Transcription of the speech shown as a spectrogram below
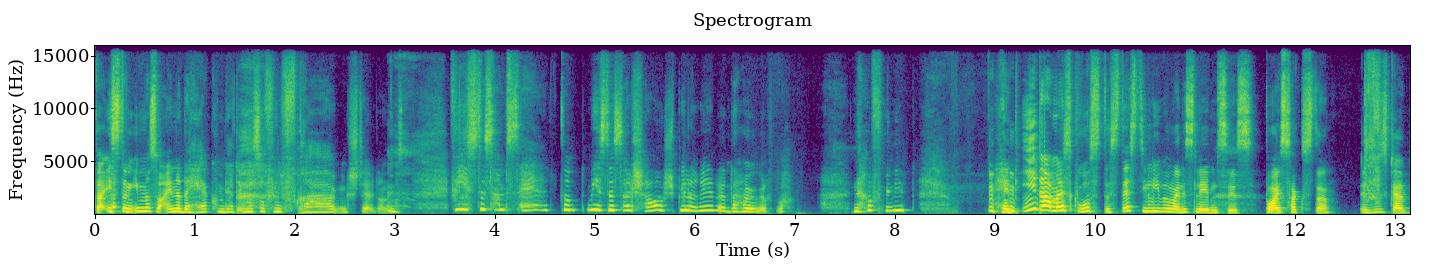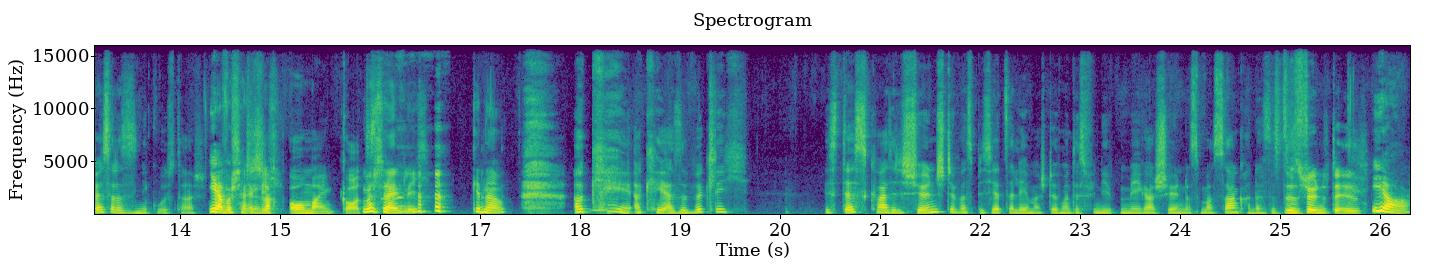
Da ist dann immer so einer daherkommen, der hat immer so viele Fragen gestellt und so, wie ist das am Set und wie ist das als Schauspielerin? Und da habe ich gedacht, boah, nerv mich nicht. Hätte ich damals gewusst, dass das die Liebe meines Lebens ist. Boah, ich sag's dir. Es ist geil, besser, dass es nicht gewusst hast. Ja, Ich wahrscheinlich. dachte, oh mein Gott. Wahrscheinlich. Genau. Okay, okay, also wirklich ist das quasi das Schönste, was bis jetzt erleben hast dürfen. Und das finde ich mega schön, dass man sagen kann, dass es das Schönste ist. Ja.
